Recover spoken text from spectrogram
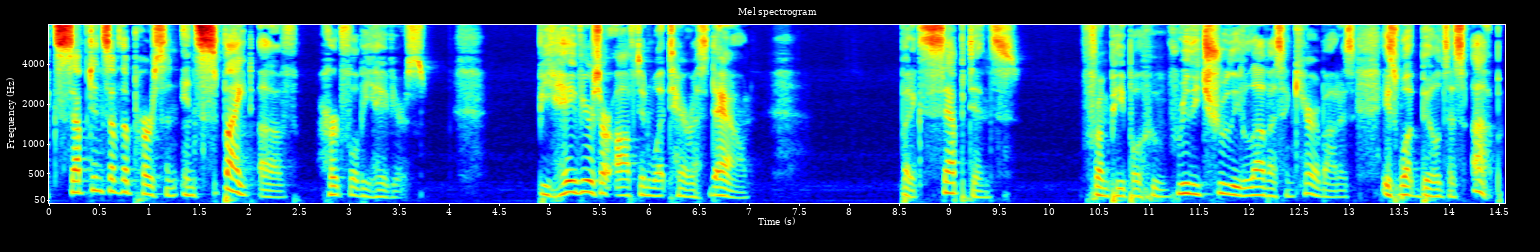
Acceptance of the person in spite of hurtful behaviors. Behaviors are often what tear us down, but acceptance from people who really truly love us and care about us is what builds us up.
